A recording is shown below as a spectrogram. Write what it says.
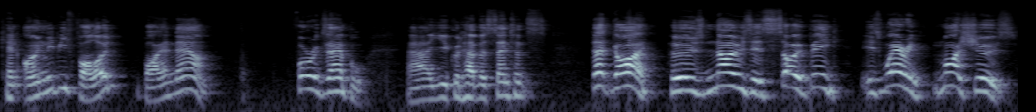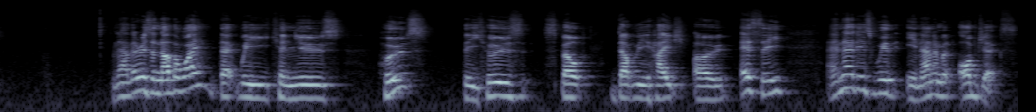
can only be followed by a noun. For example, uh, you could have a sentence, that guy whose nose is so big is wearing my shoes. Now there is another way that we can use whose, the whose spelt W-H-O-S-E, and that is with inanimate objects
